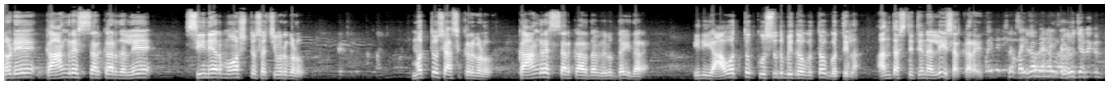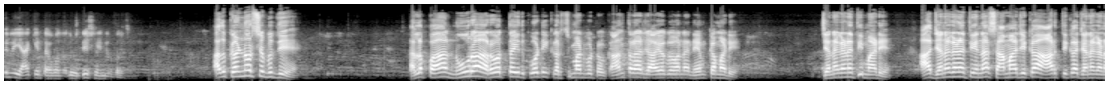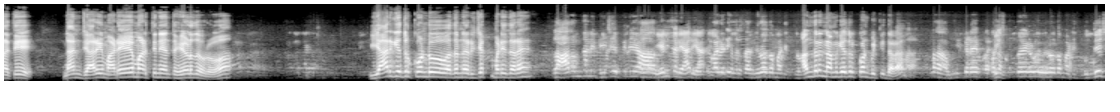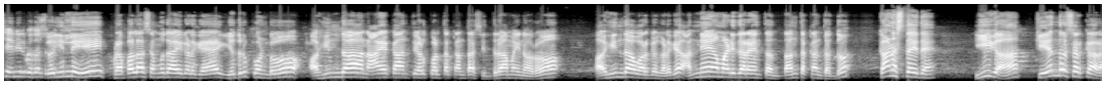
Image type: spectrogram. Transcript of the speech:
ನೋಡಿ ಕಾಂಗ್ರೆಸ್ ಸರ್ಕಾರದಲ್ಲಿ senior most ಸಚಿವರುಗಳು ಮತ್ತು ಶಾಸಕರುಗಳು ಕಾಂಗ್ರೆಸ್ ಸರ್ಕಾರದ ವಿರುದ್ಧ ಇದ್ದಾರೆ. ಇದು ಯಾವತ್ತು ಕುಸಿದು ಬಿದ್ದೋಗುತ್ತೋ ಗೊತ್ತಿಲ್ಲ. ಅಂತ ಸ್ಥಿತಿನಲ್ಲಿ ಈ ಸರ್ಕಾರ ಇದೆ. ಅದು ಕಣ್ಣೋರ್ಸಿ ಬುದ್ಧಿ. ಅಲ್ಲಪ್ಪ ನೂರ ಅರವತ್ತೈದು ಕೋಟಿ ಖರ್ಚು ಮಾಡಿಬಿಟ್ಟು ಕಾಂತರಾಜ್ ಆಯೋಗವನ್ನ ನೇಮಕ ಮಾಡಿ ಜನಗಣತಿ ಮಾಡಿ. ಆ ಜನಗಣತಿಯನ್ನ ಸಾಮಾಜಿಕ ಆರ್ಥಿಕ ಜನಗಣತಿ. ನಾನು ಜಾರಿ ಮಾಡೇ ಮಾಡ್ತೀನಿ ಅಂತ ಹೇಳಿದವರು ಯಾರಿಗೆ ಎದುರ್ಕೊಂಡು ಅದನ್ನ ರಿಜೆಕ್ಟ್ ಮಾಡಿದ್ದಾರೆ? ಅಲ್ಲ, ಆರಂಭದಲ್ಲಿ ಬಿಜೆಪಿನೇ ಹೇಳಿ ಸರ್ ಯಾರು? ಯಾರು? ಮಾಡಿದ್ರು ಸರ್ ವಿರೋಧ ಮಾಡಿದ್ದು. ಅಂದ್ರೆ ನಮ್ಗೆ ಎದುರ್ಕೊಂಡು ಬಿಟ್ಟಿದ್ದಾರ? ಅಲ್ಲ ಈ ಪ್ರಬಲ ಸಮುದಾಯಗಳು ವಿರೋಧ ಮಾಡಿದ್ದು. ಉದ್ದೇಶ ಏನಿರ್ಬೋದು ಅಂತ ಸೊ ಇಲ್ಲಿ ಪ್ರಬಲ ಸಮುದಾಯಗಳಿಗೆ ಎದುರುಕೊಂಡು ಅಹಿಂದ ನಾಯಕ ಅಂತ ಹೇಳ್ಕೊಳ್ತಕ್ಕಂತ ಸಿದ್ದರಾಮಯ್ಯನವರು ಅಹಿಂದ ವರ್ಗಗಳಿಗೆ ಅನ್ಯಾಯ ಮಾಡಿದ್ದಾರೆ ಅಂತ ಅಂತಕ್ಕಂಥದ್ದು ಕಾಣಿಸ್ತಾ ಇದೆ. ಈಗ ಕೇಂದ್ರ ಸರ್ಕಾರ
